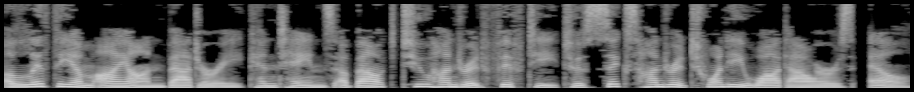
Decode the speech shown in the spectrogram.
A lithium-ion battery contains about 250 to 620 watt-hours L.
